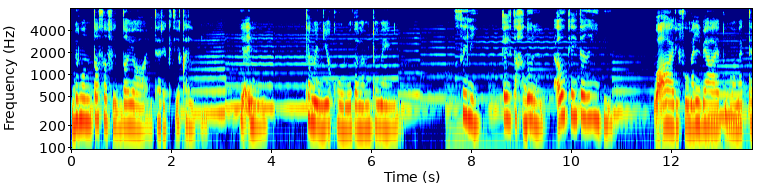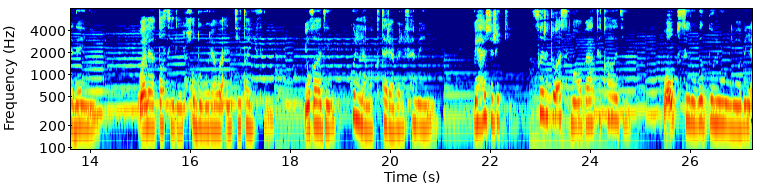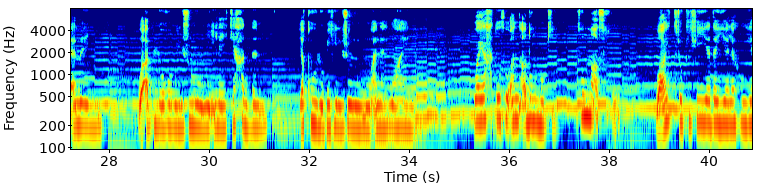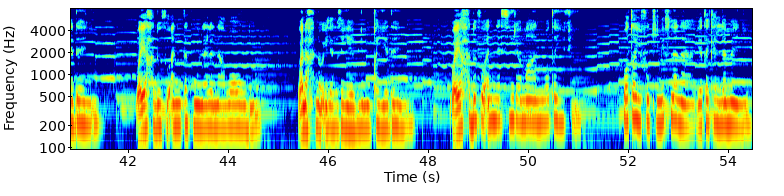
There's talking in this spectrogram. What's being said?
بمنتصف الضياع تركت قلبي يئن كمن يقول ظلمت ماني. صلي كي تحضري أو كي تغيبي وأعرف ما البعاد وما التداني. ولا تصل الحضور وأنت طيف يغادر كلما اقترب الفمان بهجرك صرت أسمع باعتقادي وأبصر بالظنون وبالأماني وأبلغ بالجنون إليك حدا يقول به الجنون أنا المعاني ويحدث أن أضمك ثم أصحو وعطرك في يدي له يدان ويحدث أن تكون لنا وعود ونحن إلى الغياب مقيدان ويحدث أن نسير معا وطيفي وطيفك مثلنا يتكلمان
